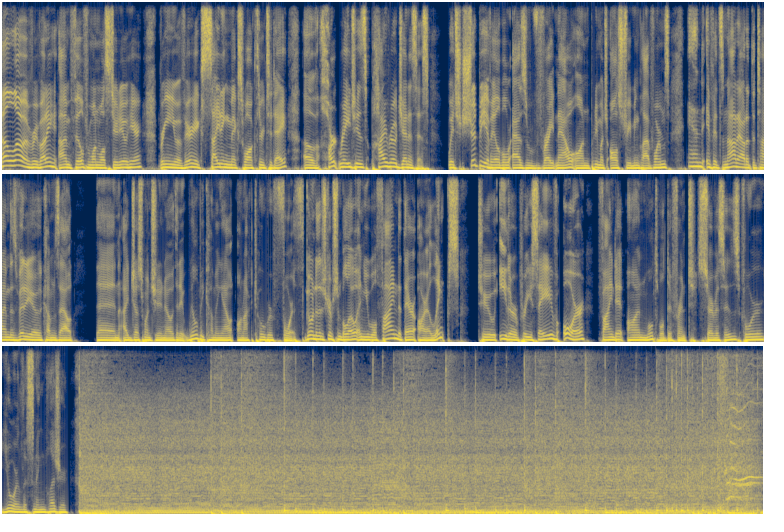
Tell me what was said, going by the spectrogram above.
Hello, everybody. I'm Phil from One Wall Studio here, bringing you a very exciting mix walkthrough today of HeartRage's Pyrogenesis, which should be available as of right now on pretty much all streaming platforms. And if it's not out at the time this video comes out, then I just want you to know that it will be coming out on October 4th. Go into the description below and you will find that there are links to either pre save or find it on multiple different services for your listening pleasure.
